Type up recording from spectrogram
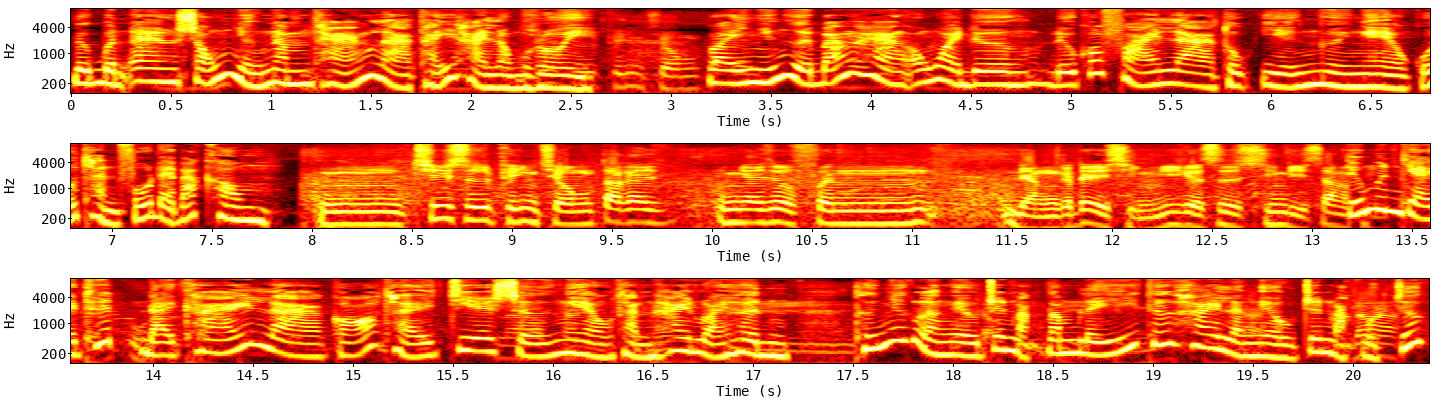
Được bình an sống những năm tháng là thấy hài lòng rồi. Vậy những người bán hàng ở ngoài đường liệu có phải là thuộc diện người nghèo của thành phố Đài Bắc không? Tiểu Minh giải thích đại khái là có thể chia sự nghèo thành hai loại hình. Thứ nhất là nghèo trên mặt tâm lý, thứ hai là nghèo trên mặt vật chất.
